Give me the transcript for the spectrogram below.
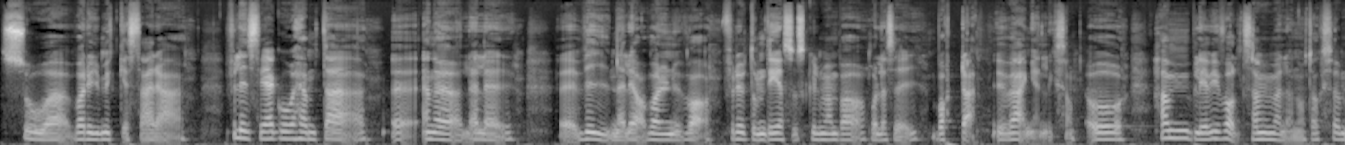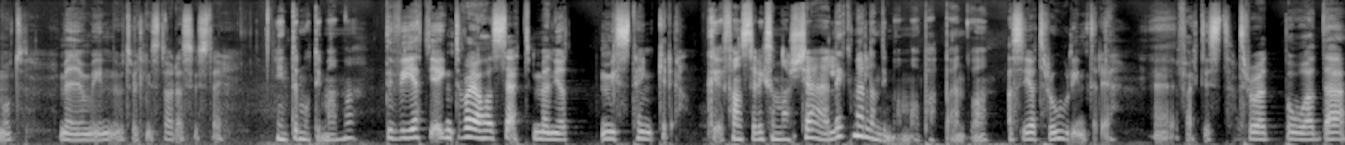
så var det ju mycket så här, Felicia, gå och hämta eh, en öl eller eh, vin eller ja, vad det nu var. Förutom det så skulle man bara hålla sig borta ur vägen liksom. Och han blev ju våldsam emellanåt också mot mig och min utvecklingsstörda syster. Inte mot din mamma? Det vet jag inte vad jag har sett, men jag misstänker det. Och fanns det liksom någon kärlek mellan din mamma och pappa ändå? Alltså jag tror inte det, eh, faktiskt. Jag tror att båda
